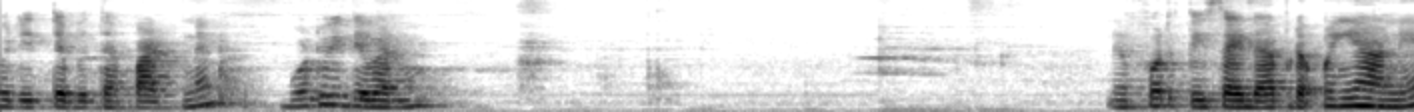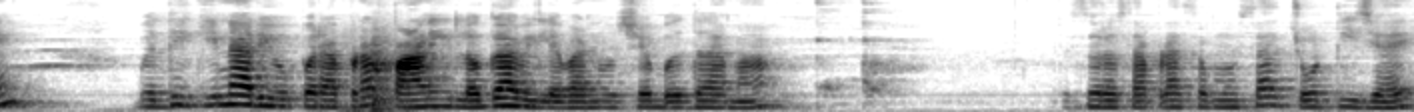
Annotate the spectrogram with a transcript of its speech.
આવી રીતે બધા પાર્ટને ગોઠવી દેવાનું. ને ફરતી સાઈડ આપણે અહીંયા ને બધી કિનારી ઉપર આપણા પાણી લગાવી લેવાનું છે બધામાં. સરસ આપણા સમોસા ચોટી જાય.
